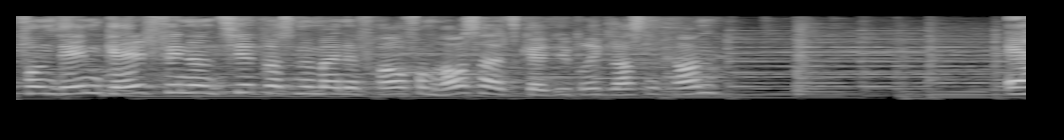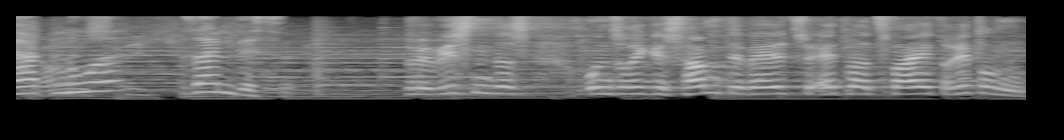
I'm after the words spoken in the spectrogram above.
von dem Geld finanziert, was mir meine Frau vom Haushaltsgeld übrig lassen kann. Er hat nur sein Wissen. Wir wissen, dass unsere gesamte Welt zu etwa zwei Dritteln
